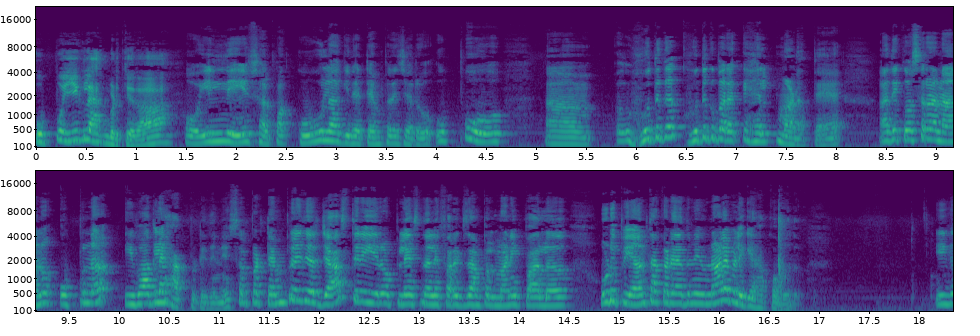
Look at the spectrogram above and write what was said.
ಉಪ್ಪು ಈಗಲೇ ಹಾಕ್ಬಿಡ್ತೀರಾ? ಓ ಇಲ್ಲಿ ಸ್ವಲ್ಪ ಕೂಲ್ ಆಗಿದೆ ಟೆಂಪರೇಚರು ಉಪ್ಪು ಹುದುಗ ಹುದುಗ್ ಬರಕ್ಕೆ ಹೆಲ್ಪ್ ಮಾಡುತ್ತೆ. ಅದಕ್ಕೋಸ್ಕರ ನಾನು ಉಪ್ಪನ್ನ ಇವಾಗಲೇ ಹಾಕ್ಬಿಟ್ಟಿದ್ದೀನಿ. ಸ್ವಲ್ಪ ಟೆಂಪರೇಚರ್ ಜಾಸ್ತಿ ಇರೋ ಪ್ಲೇಸ್ನಲ್ಲಿ ಫಾರ್ ಎಕ್ಸಾಂಪಲ್ ಮಣಿಪಾಲ್ ಉಡುಪಿ ಅಂತ ಕಡೆ ಅದು ನೀವು ನಾಳೆ ಬೆಳಿಗ್ಗೆ ಹಾಕೋಬಹುದು ಈಗ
